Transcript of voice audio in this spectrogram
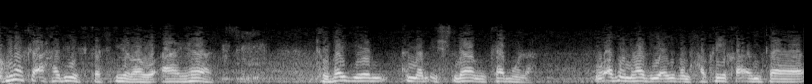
هناك أحاديث كثيرة وآيات تبين أن الإسلام كمل وأظن هذه أيضا حقيقة أنت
